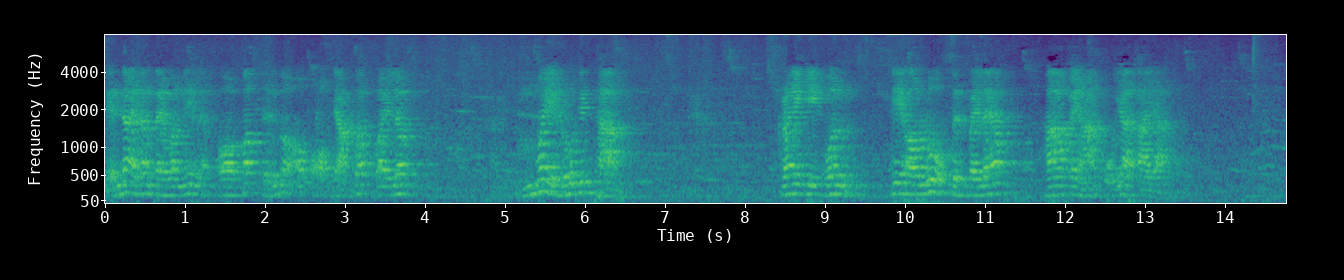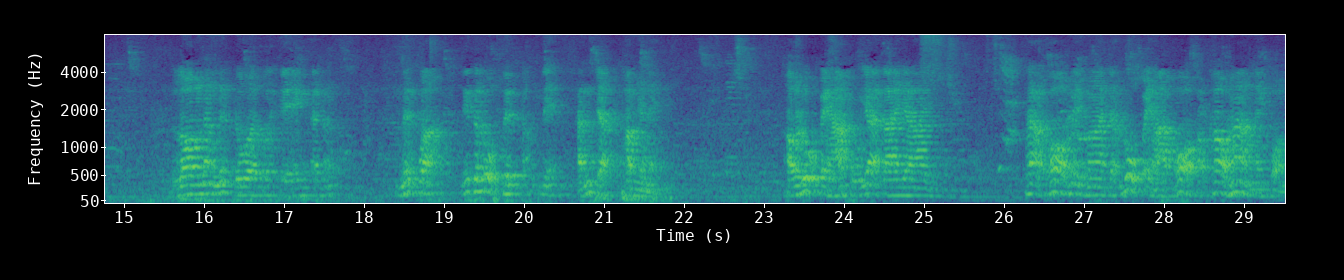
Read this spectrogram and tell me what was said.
เห็นได้ตั้งแต่วันนี้แหละพอพักถึงก็เอาออกจากวัดไปแล้ว ไม่รู้ทิศทาง ใครกี่คนที่เอาลูกศึกไปแล้ว พาไปหาปู่ย่าตายายลองนั่งนึกดูตัวเองกันนะนึกว่านี่ถ้าลูกศึกเนี่ยฉันจะทำยังไงเอาลูกไปหาปู่ย่าตายาย ถ้าพ่อไม่มาจะลูกไปหาพ่อกับข้าวห้างในก่อน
